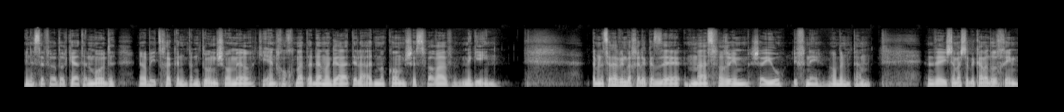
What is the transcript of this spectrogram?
מן הספר דרכי התלמוד, לרבי יצחק אנפנטון, שאומר כי אין חוכמת אדם מגעת אלא עד מקום שספריו מגיעים. אתה מנסה להבין בחלק הזה מה הספרים שהיו לפני רבנו תם. והשתמשת בכמה דרכים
